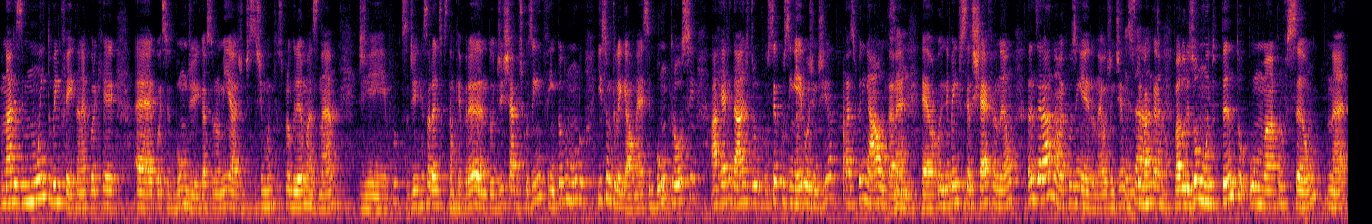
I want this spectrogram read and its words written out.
uma análise muito bem feita, né? Porque é, com esse boom de gastronomia, a gente assiste muitos programas, né? De, putz, de restaurantes que estão quebrando, de chefe de cozinha, enfim, todo mundo. Isso é muito legal, né? Esse boom trouxe a realidade do ser cozinheiro hoje em dia está super em alta, né? Sim. né? É, independente de ser chefe ou não, antes era, ah, não, é cozinheiro, né? Hoje em dia é super bacana, valorizou muito tanto uma profissão, né?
